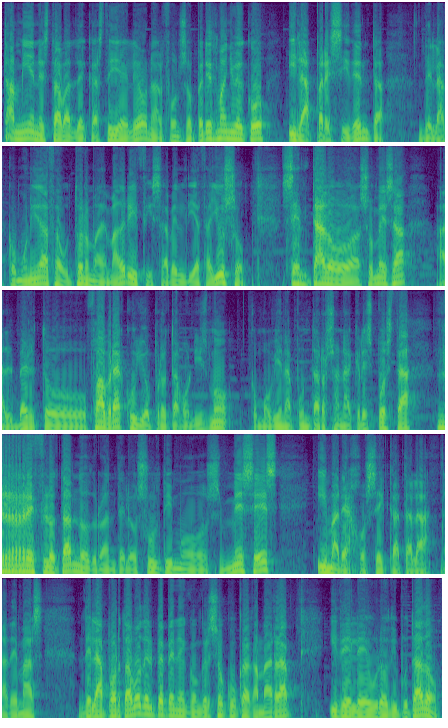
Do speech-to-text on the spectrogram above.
también estaba el de Castilla y León, Alfonso Pérez Mañueco, y la presidenta de la Comunidad Autónoma de Madrid, Isabel Díaz Ayuso. Sentado a su mesa, Alberto Fabra, cuyo protagonismo, como bien apunta Rosana Crespo, está reflotando durante los últimos meses y María José Catalá, además de la portavoz del PP en el Congreso, Cuca Gamarra, y del eurodiputado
